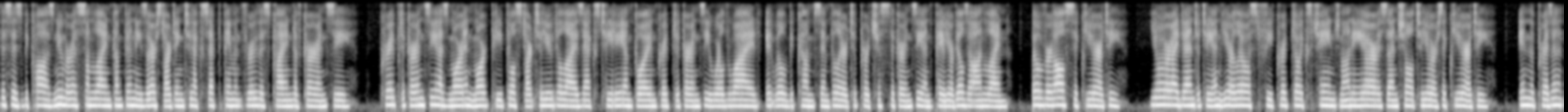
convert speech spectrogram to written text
This is because numerous online companies are starting to accept payment through this kind of currency. Cryptocurrency as more and more people start to utilize XTM coin cryptocurrency worldwide, it will become simpler to purchase the currency and pay your bills online. Overall security. Your identity and your lowest fee crypto exchange money are essential to your security. In the present,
